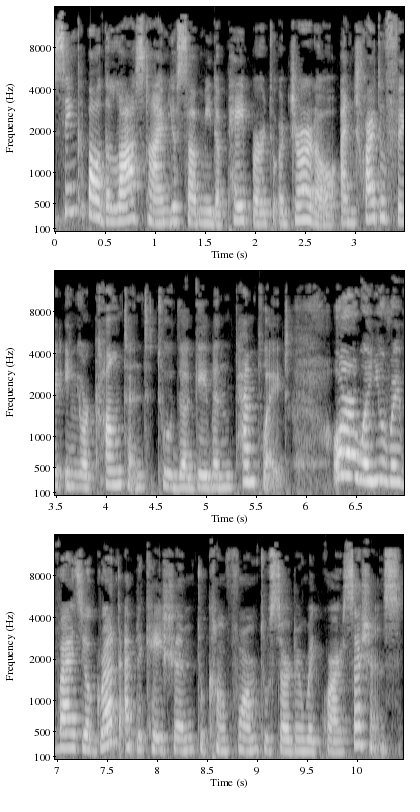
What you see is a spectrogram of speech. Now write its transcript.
Think about the last time you submit a paper to a journal and try to fit in your content to the given template, or when you revise your grant application to conform to certain required sessions.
